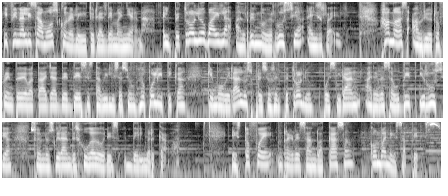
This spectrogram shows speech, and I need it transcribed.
Y finalizamos con el editorial de mañana. El petróleo baila al ritmo de Rusia e Israel. Jamás abrió otro frente de batalla de desestabilización geopolítica que moverá los precios del petróleo, pues Irán, Arabia Saudita y Rusia son los grandes jugadores del mercado. Esto fue Regresando a casa con Vanessa Pérez.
